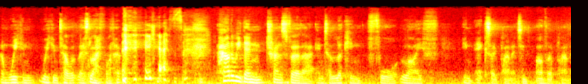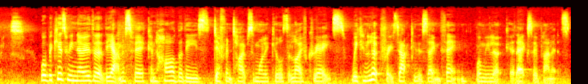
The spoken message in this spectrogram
and we can we can tell that there's life on it. yes. How do we then transfer that into looking for life in exoplanets, in other planets? Well, because we know that the atmosphere can harbour these different types of molecules that life creates, we can look for exactly the same thing when we look at exoplanets.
